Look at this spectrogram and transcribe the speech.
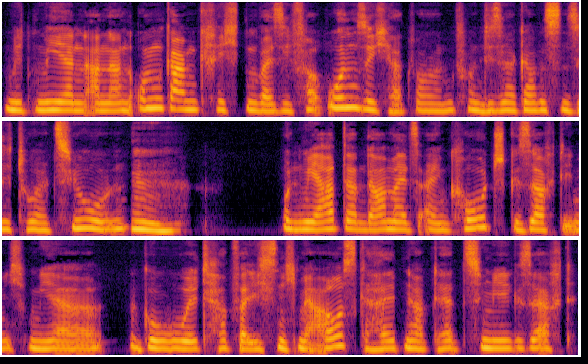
mit mir einen anderen Umgang kriegten, weil sie verunsichert waren von dieser ganzen Situation. Mhm. Und mir hat dann damals ein Coach gesagt, den ich mir geholt habe, weil ich es nicht mehr ausgehalten habe, der hat zu mir gesagt,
